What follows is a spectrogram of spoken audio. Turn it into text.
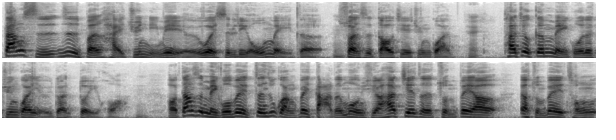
当时日本海军里面有一位是留美的，算是高阶军官，他就跟美国的军官有一段对话。好，当时美国被珍珠港被打得莫名其妙，他接着准备要要准备从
